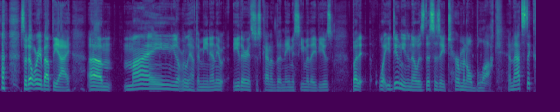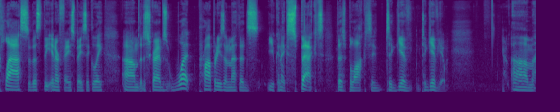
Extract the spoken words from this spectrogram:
so don't worry about the I. Um, my, you don't really have to mean any either. It's just kind of the naming schema they've used. But it, what you do need to know is this is a terminal block, and that's the class, or this the interface basically, um, that describes what properties and methods you can expect this block to, to give to give you. Um,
